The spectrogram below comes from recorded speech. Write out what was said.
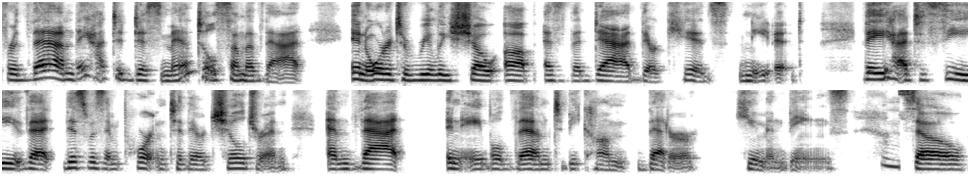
for them they had to dismantle some of that in order to really show up as the dad their kids needed they had to see that this was important to their children and that enabled them to become better human beings. Mm-hmm. So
